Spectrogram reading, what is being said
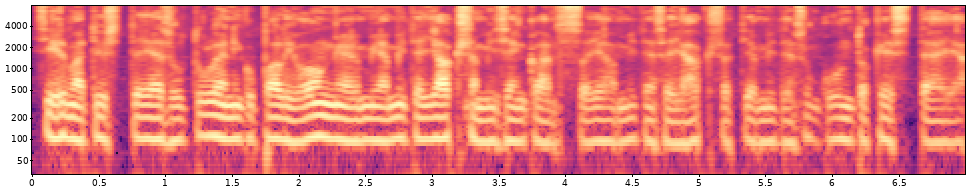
silmätystä ja sulla tulee niin kuin paljon ongelmia, miten jaksamisen kanssa ja miten sä jaksat ja miten sun kunto kestää ja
